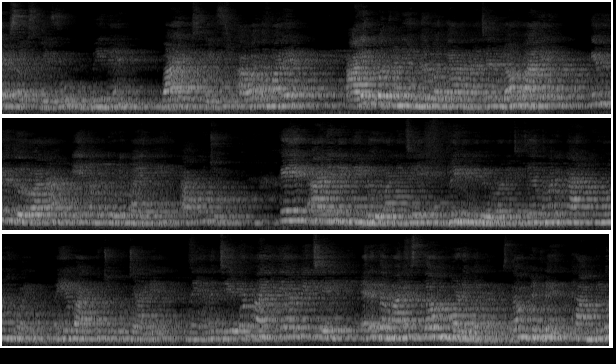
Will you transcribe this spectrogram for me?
એક્સ અક્ષ કહીશું, ઊભીને વાય અક્ષ કહીશું. આવા તમારે આલેખ પત્રની અંદર બતાવવાના છે. લંબ આલેખ કેવી રીતે દોરવાના એ તમને થોડી માહિતી આપું છું. કે એક આડી લીટી દોરવાની છે, એક ઊભી લીટી દોરવાની છે, જ્યાં તમારે કાટખૂણો જ હોય. અહીંયા વાક્ય ચૂકવું ચાલે નહીં. અને જે પણ માહિતી આપી છે, એને તમારે સ્તંભ વડે બતાવવી. સ્તંભ એટલે થાંભલો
